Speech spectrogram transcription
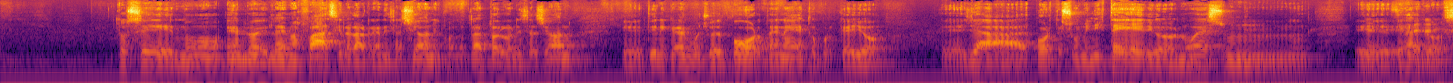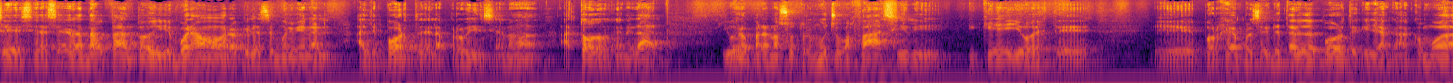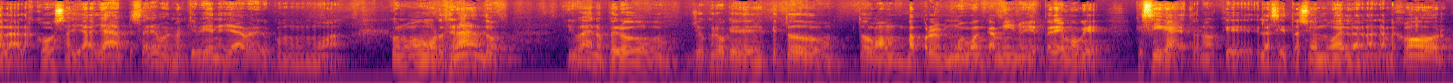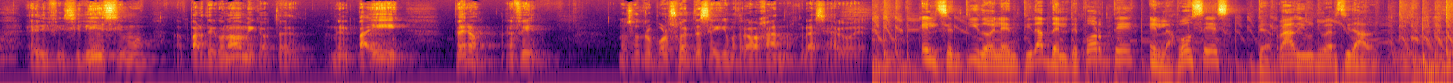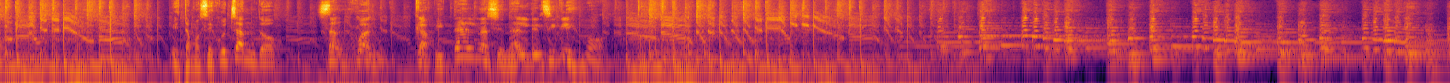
Entonces, no es, es más fácil la organización y cuando trato de organización eh, tiene que haber mucho deporte en esto, porque ellos eh, ya deporte es un ministerio, no es un... se, se, ha agrandado tanto y en buena hora que le hace muy bien al, al deporte de la provincia, ¿no? a todo en general. Y bueno, para nosotros es mucho más fácil y, y que ellos, este, eh, por ejemplo, el secretario de Deporte, que ya acomoda las cosas, ya, ya empezaremos el mes que viene, ya a ver cómo, cómo nos vamos ordenando. Y bueno, pero yo creo que, que todo, todo va por el muy buen camino y esperemos que, que siga esto, ¿no? que la situación no es la, la, mejor, es dificilísimo, la parte económica, usted en el país, pero, en fin, nosotros por suerte seguimos trabajando, gracias al gobierno. El sentido de la entidad del deporte en las voces de Radio Universidad. Estamos escuchando San Juan, capital nacional del ciclismo.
